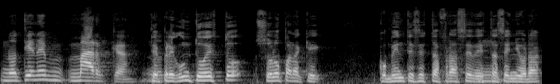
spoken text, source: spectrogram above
no tiene marca. Te pregunto esto solo para que comentes esta frase de esta mm. señora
